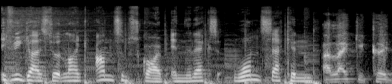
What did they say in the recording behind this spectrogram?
If you guys don't like and subscribe in the next one second. I like it, cut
